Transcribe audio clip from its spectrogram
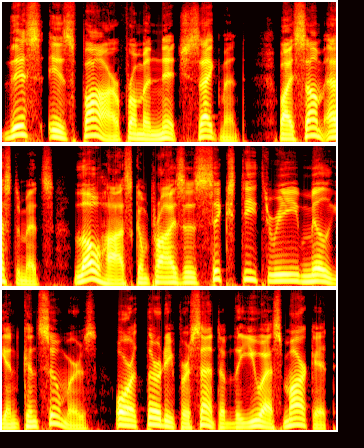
This is far from a niche segment, by some estimates, LOHAS comprises 63 million consumers, or 30% of the U.S. market,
